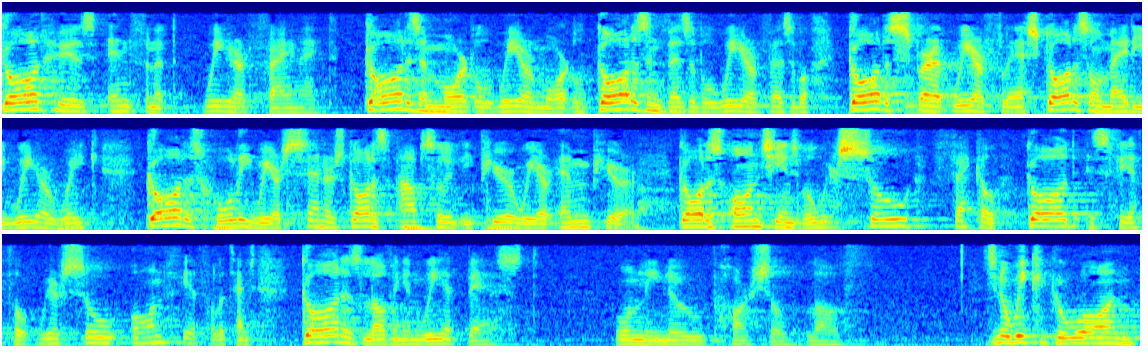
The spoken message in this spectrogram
God who is infinite, we are finite. God is immortal, we are mortal. God is invisible, we are visible. God is spirit, we are flesh. God is almighty, we are weak. God is holy, we are sinners. God is absolutely pure, we are impure. God is unchangeable, we are so fickle. God is faithful, we are so unfaithful at times. God is loving, and we at best only know partial love. Do you know, we could go on.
